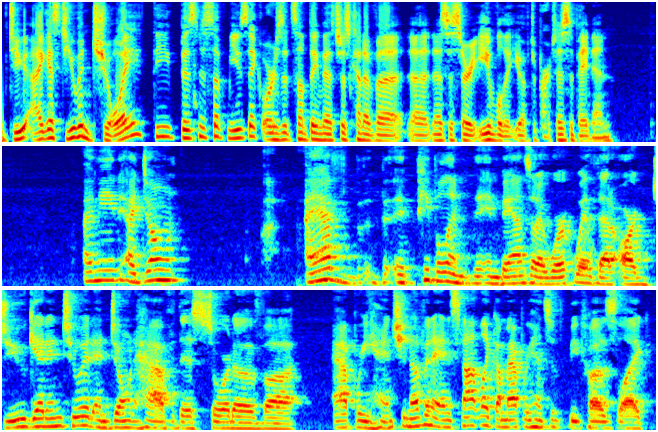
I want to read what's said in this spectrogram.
do you i guess do you enjoy the business of music or is it something that's just kind of a, a necessary evil that you have to participate in? I mean i don't i have people in in bands that i work with that are do get into it and don't have this sort of uh apprehension of it. And it's not like i'm apprehensive because like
